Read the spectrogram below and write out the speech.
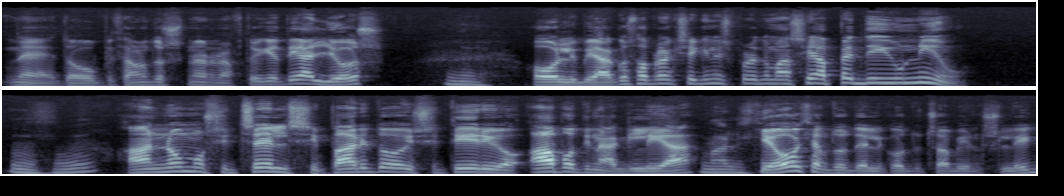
Ναι, το πιθανότερο σcenario είναι αυτό. Γιατί αλλιώς Ναι. ο Ολυμπιακός θα πρέπει να ξεκινήσει προετοιμασία 5 Ιουνίου. Μμμ. Αν όμως η Chelsea πάρει το εισιτήριο από την Αγγλία Μάλιστα. και όχι από τον τελικό του Champions League,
